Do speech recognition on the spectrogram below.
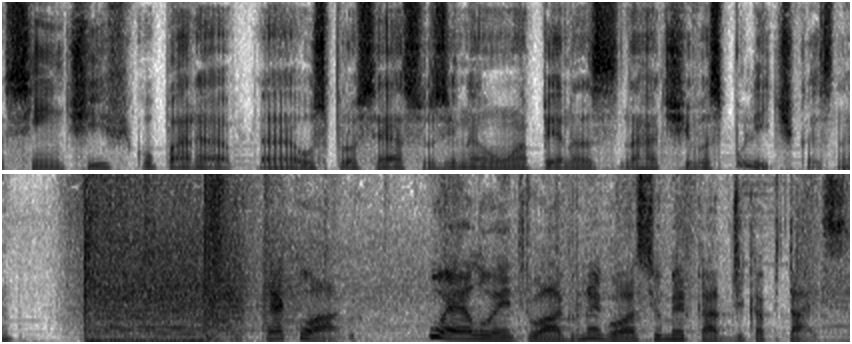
científico para é, os processos e não apenas narrativas políticas. Né? Ecoagro, o elo entre o agronegócio e o mercado de capitais.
